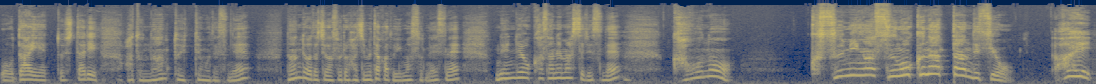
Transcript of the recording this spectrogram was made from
もうダイエットしたりあと何と言ってもですねなんで私がそれを始めたかと言いますとですね年齢を重ねましてですね顔のくすみがすごくなったんですよ。はい。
